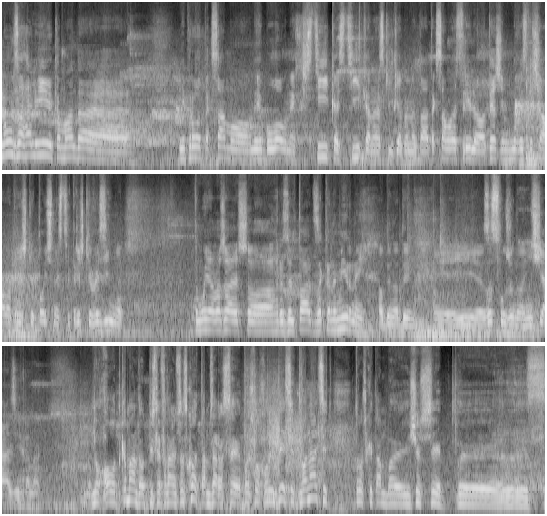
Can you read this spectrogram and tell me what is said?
Ну, взагалі, команда. е, Дніпро так само в них було, у них стійка, стійка, наскільки я пам'ятаю. Так само розстрілювало, теж їм не вистачало трішки точності, трішки везіння. Тому я вважаю, що результат закономірний 1-1 і, заслужено нічия зіграна. Ну, а от команда от після фінального складу, там зараз е, пройшло хвилин 10-12, трошки там е, щось е, е, з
